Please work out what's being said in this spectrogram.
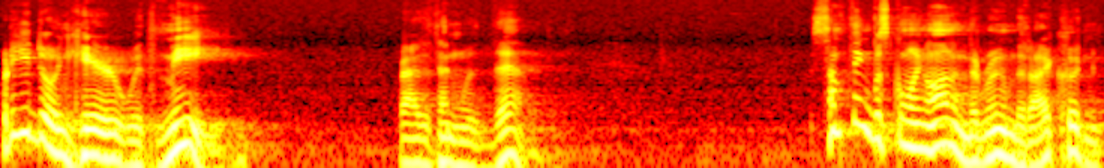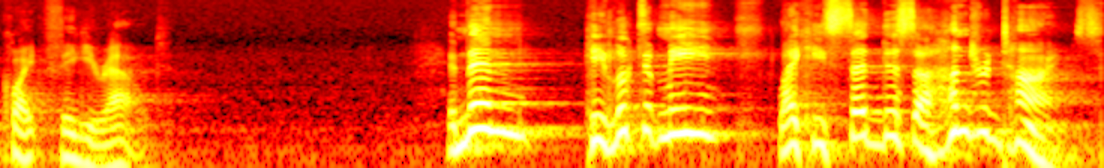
What are you doing here with me rather than with them? Something was going on in the room that I couldn't quite figure out. And then he looked at me like he said this a hundred times.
